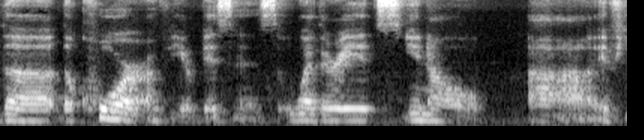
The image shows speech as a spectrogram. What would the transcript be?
the the core of your business whether it's you know uh, if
